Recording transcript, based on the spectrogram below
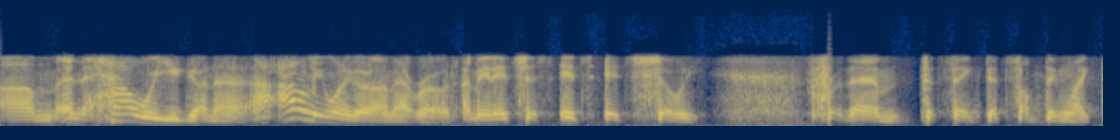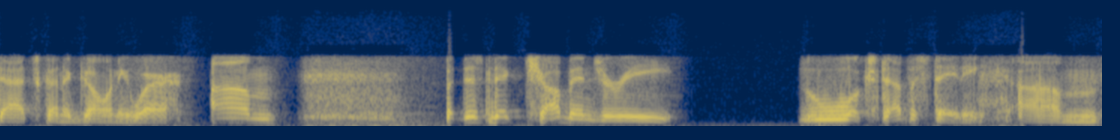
Um, and how are you gonna? I, I don't even want to go down that road. I mean, it's just it's it's silly for them to think that something like that's going to go anywhere. Um, but this Nick Chubb injury looks devastating. Um,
